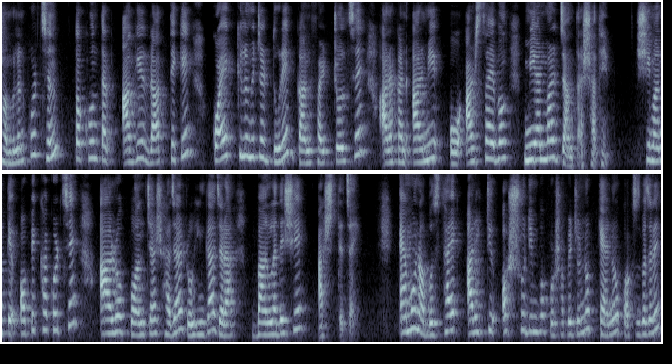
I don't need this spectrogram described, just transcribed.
সম্মেলন করছেন, তখন তার আগের রাত থেকে কয়েক কিলোমিটার দূরে গানফাইট চলছে আরাকান আর্মি ও আরসা এবং মিয়ানমার জান্তার সাথে। সীমান্তে অপেক্ষা করছে আরও পঞ্চাশ হাজার রোহিঙ্গা যারা বাংলাদেশে আসতে চায়। এমন অবস্থায় আরেকটি অশ্বডিম্ব প্রসবের জন্য কেন কক্সবাজারে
